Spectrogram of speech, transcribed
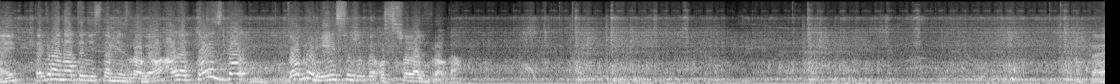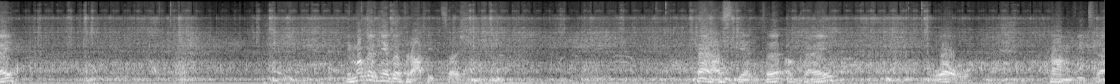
Okej. Te granaty nic nam nie zrobią, ale to jest do, dobre miejsce, żeby ostrzelać wroga. Okej. Nie mogę w niego trafić coś. Teraz zdjęty, okej. Wow. Tam widzę.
